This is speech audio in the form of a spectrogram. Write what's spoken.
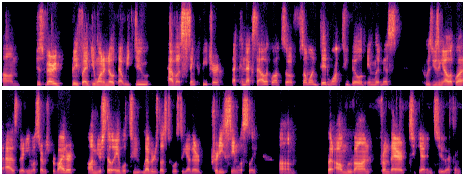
um, just very briefly, I do want to note that we do have a sync feature that connects to Eloqua. So if someone did want to build in Litmus who's using Eloqua as their email service provider, um, you're still able to leverage those tools together pretty seamlessly. Um, but I'll move on from there to get into, I think,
